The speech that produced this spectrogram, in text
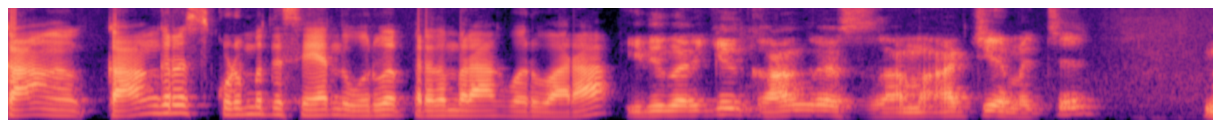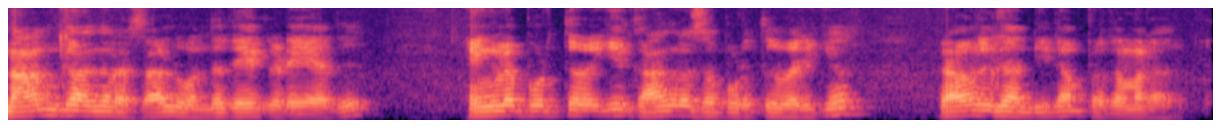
கா காங்கிரஸ் குடும்பத்தை சேர்ந்த ஒருவர் பிரதமராக வருவாரா? இது வரைக்கும் காங்கிரஸ் ஆட்சி அமைச்சு நான் காங்கிரஸ் ஆள் வந்ததே கிடையாது. எங்களை பொறுத்த வரைக்கும் காங்கிரஸை பொறுத்த வரைக்கும் ராகுல் காந்தி தான் பிரதமராக இருக்கும்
